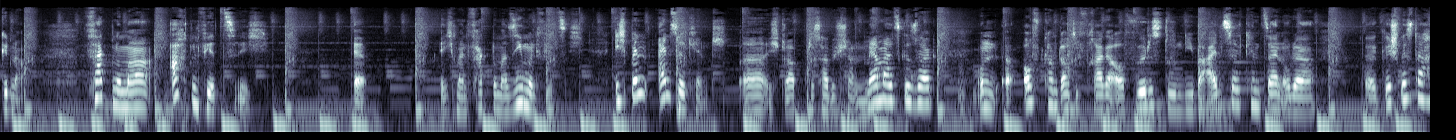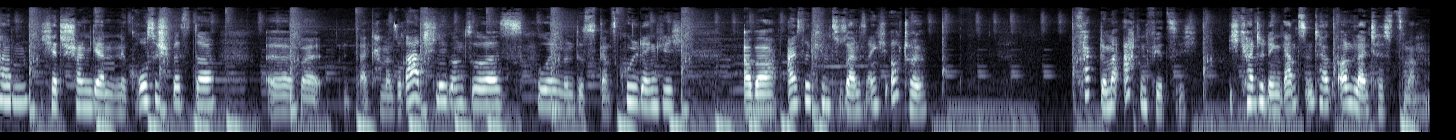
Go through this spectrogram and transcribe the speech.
Genau. Fakt Nummer 48. Äh, ich meine Fakt Nummer 47. Ich bin Einzelkind. Äh, ich glaube, das habe ich schon mehrmals gesagt. Und äh, oft kommt auch die Frage auf, würdest du lieber Einzelkind sein oder äh, Geschwister haben? Ich hätte schon gerne eine große Schwester, äh, weil da kann man so Ratschläge und sowas holen und das ist ganz cool, denke ich. Aber Einzelkind zu sein ist eigentlich auch toll. Fakt Nummer 48. Ich könnte den ganzen Tag Online-Tests machen.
